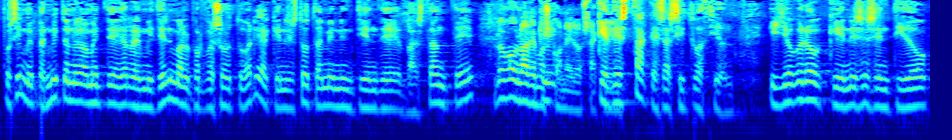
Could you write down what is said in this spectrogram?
Pues sí, me permite nuevamente remitirme al profesor Tuaria, que en esto también entiende bastante. Luego hablaremos con él. O que... destaca esa situación. Y yo creo que en ese sentido.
